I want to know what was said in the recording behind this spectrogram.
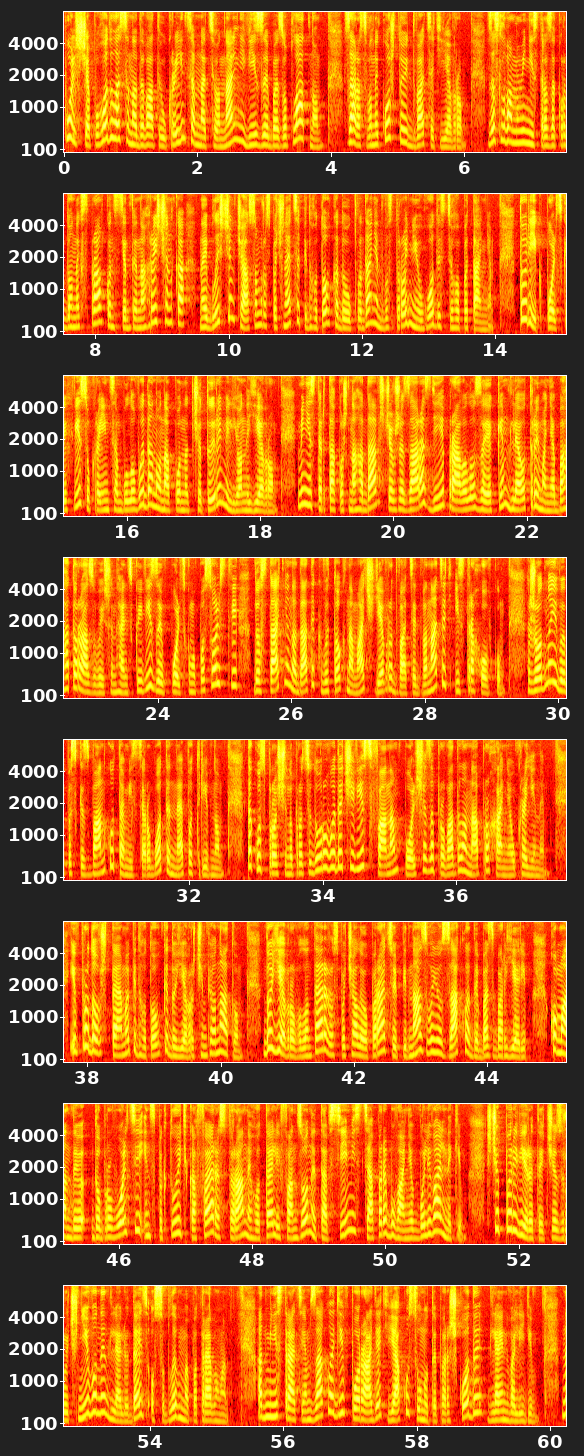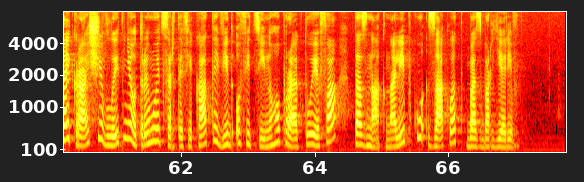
Польща погодилася надавати українцям національні візи безоплатно. Зараз вони коштують 20 євро. За словами міністра закордонних справ Константина Грищенка, найближчим часом розпочнеться підготовка до укладання двосторонньої угоди з цього питання. Торік польських віз українцям було видано на понад 4 мільйони євро. Міністр також нагадав, що вже зараз діє правило, за яким для отримання багаторазової шенгенської візи в польському посольстві достатньо надати квиток на матч Євро 2012 і страховку. Жодної виписки з банку та місця роботи не потрібно. Таку спрощену процедуру видачі віз фанам Польща запровадила на прохання України. І впродовж теми підготовки до єврочемпіонату. До євро волонтери розпочали операцію під назвою Заклади без бар'єрів. Команди добровольці інспектують кафе, ресторани, готелі, фан-зони та всі місця перебування вболівальників, щоб перевірити, чи зручні вони для людей з особливими потребами. Адміністраціям закладів порадять, як усунути перешкоди для інвалідів. Найкращі в липні отримують сертифікати від офіційного проекту УЄФА та знак наліпку Заклад без бар'єрів.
